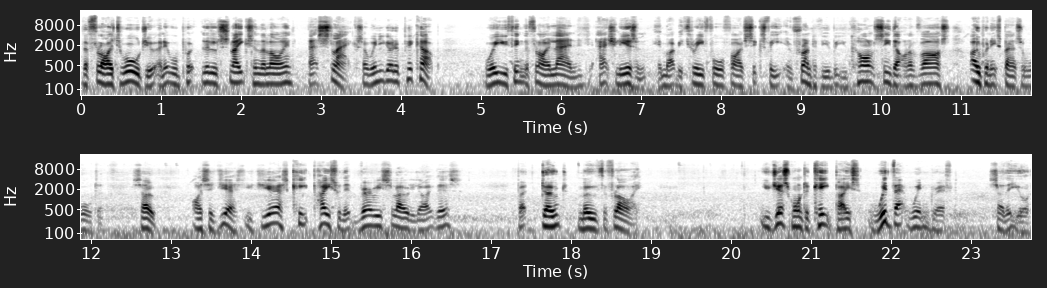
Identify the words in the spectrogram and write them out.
the fly towards you and it will put little snakes in the line. That's slack. So when you go to pick up where you think the fly landed actually isn't. It might be three, four, five, six feet in front of you, but you can't see that on a vast open expanse of water. So I suggest you just keep pace with it very slowly like this, but don't move the fly. You just want to keep pace with that wind drift so that you're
